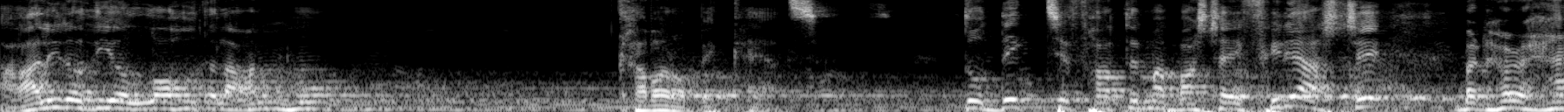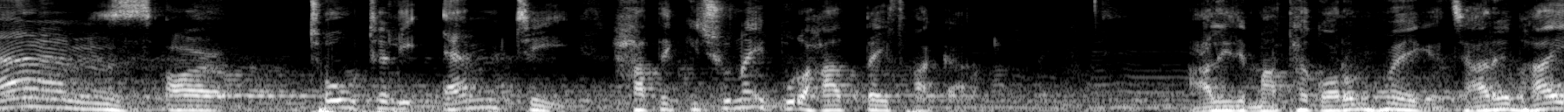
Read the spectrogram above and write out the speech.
আলী রদি আল্লাহ তালা আনহু খাবার অপেক্ষায় আছে। তো দেখছে ফাতেমা বাসায় ফিরে আসছে but her hands are totally empty হাতে কিছু নাই, পুরো হাতটাই ফাঁকা। আলীর মাথা গরম হয়ে গেছে। আরে ভাই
